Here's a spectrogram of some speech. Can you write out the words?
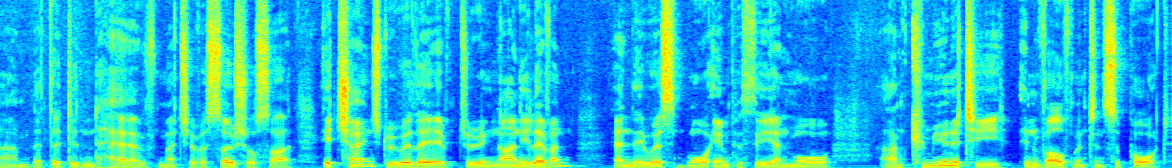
um, that they didn't have much of a social side. It changed. We were there during 9 11, and there was more empathy and more um, community involvement and support.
